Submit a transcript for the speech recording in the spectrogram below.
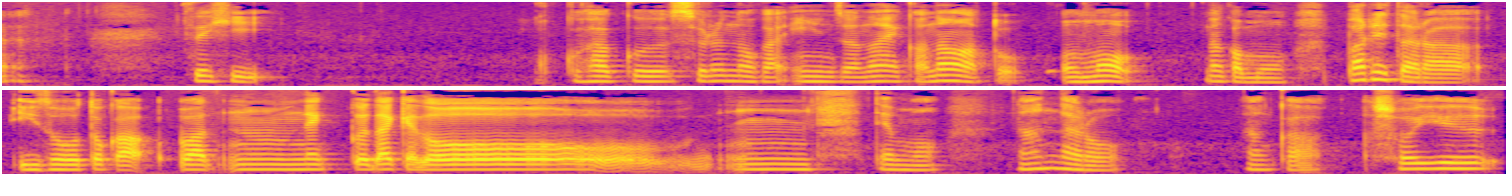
ぜひ告白するのがいいんじゃないかなと思う。なんかもうバレたら移動とかはうんネックだけどうん。でもなんだろう。なんかそういう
